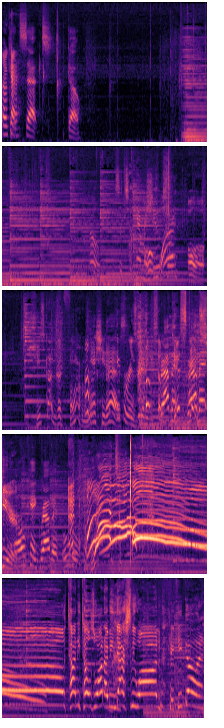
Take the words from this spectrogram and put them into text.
Okay. Get set. Go. Oh, is it two camera Oh, shoot? what? Sorry. Oh, she's got good form. Yes, she does. Paper is getting some Grab it, distance grab it. here. Okay, grab it. Ooh. And- what? Oh! Tiny Toes won. I mean, Ashley won. Okay, keep going.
